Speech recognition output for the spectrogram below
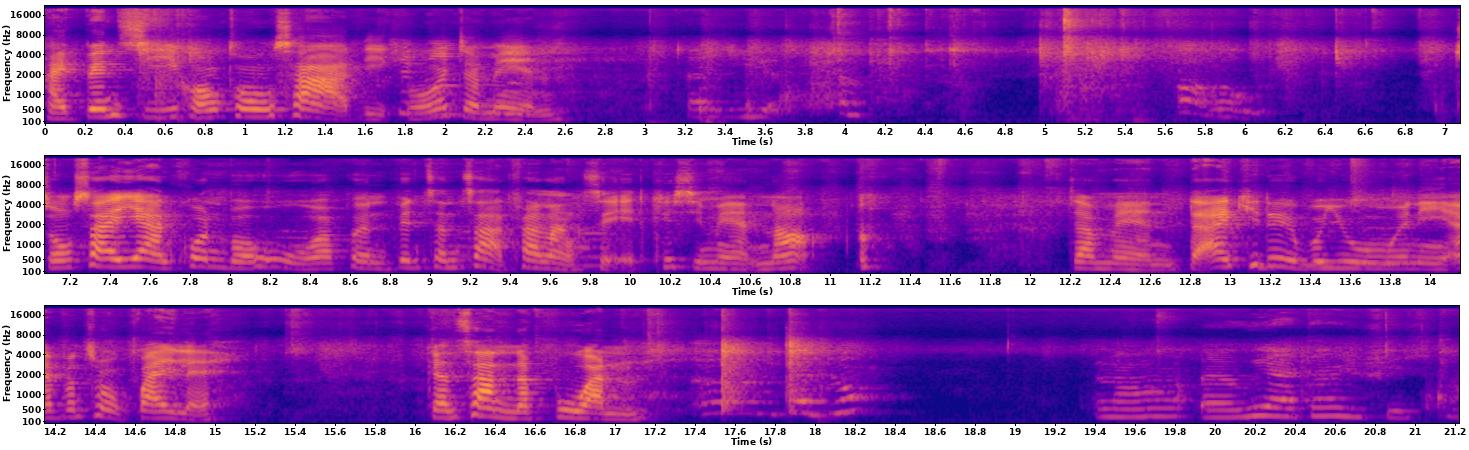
ให้เป็นสีของธงศาสตร์อีกโอ้ยจะแมนสงสัยยานคนบ่ฮู้ว่าเพิ่นเป็นสัญชาติฝรั่งเศสคือสิแมนเนาะจะแมนแต่ไอ้คิดดื้อบ่อยู่มื้อนี้ไอ้ปันโชคไปแหละ กันสั้นนะป่วน Euh, t'as le blanc Non, euh, oui, attends, je fais ça.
